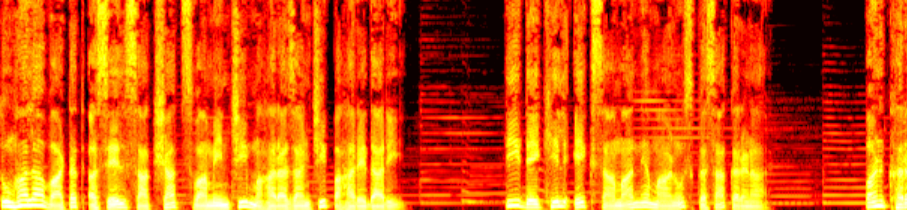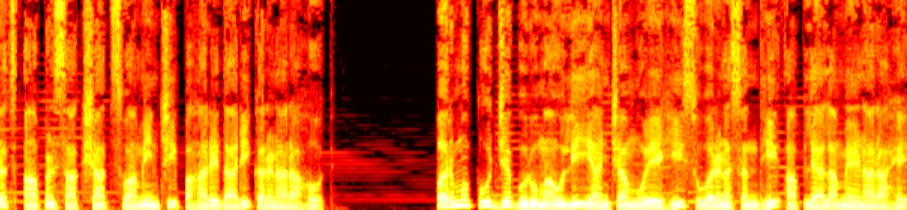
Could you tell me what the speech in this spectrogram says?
तुम्हाला वाटत असेल साक्षात स्वामींची महाराजांची पहारेदारी. ती देखील एक सामान्य माणूस कसा करणार? पण खरंच आपण साक्षात स्वामींची पहारेदारी करणार आहोत. परमपूज्य गुरुमाऊली यांच्यामुळे ही सुवर्णसंधी आपल्याला मिळणार आहे.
